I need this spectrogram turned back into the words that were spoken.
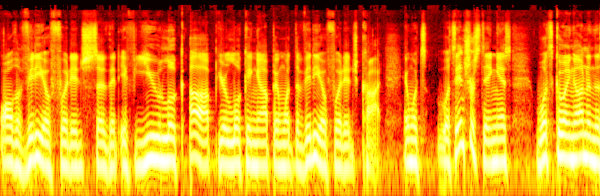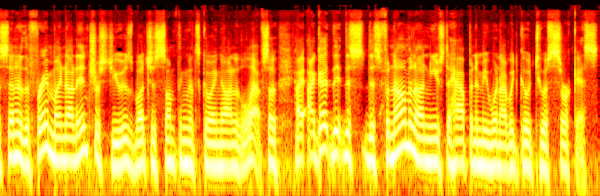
all the video footage so that if you look up you're looking up and what the video footage caught. And what's what's interesting is what's going on in the center of the frame might not interest interest you as much as something that's going on to the left. So I, I got this this phenomenon used to happen to me when I would go to a circus.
